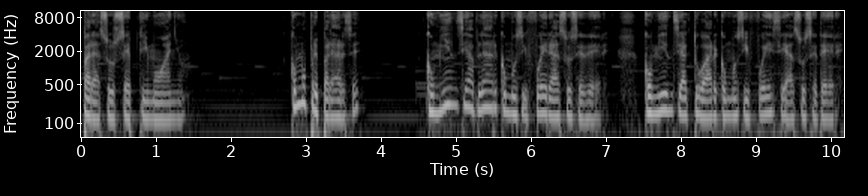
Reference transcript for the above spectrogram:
para su séptimo año. ¿Cómo prepararse? Comience a hablar como si fuera a suceder. Comience a actuar como si fuese a suceder.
